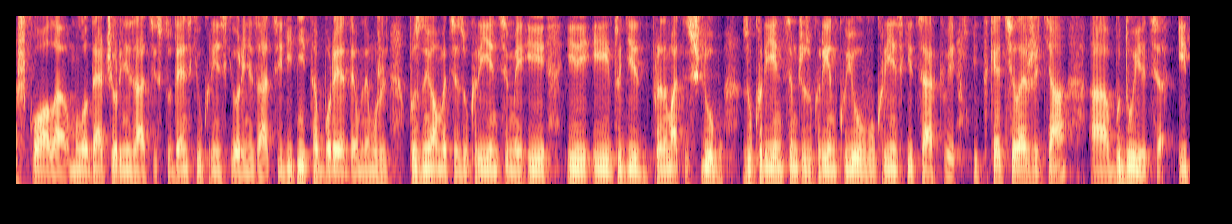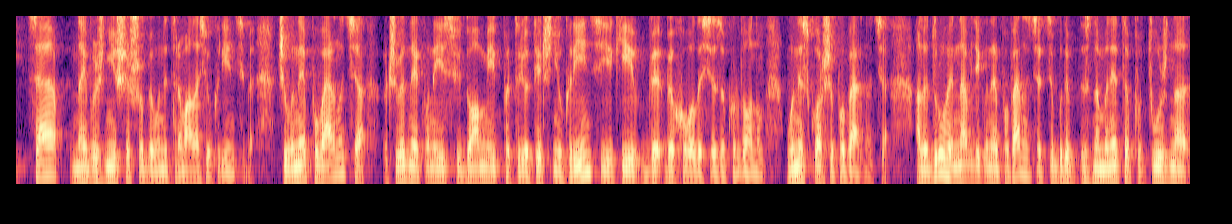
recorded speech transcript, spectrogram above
школа, молодечі організації, студентські українські організації, літні табори, де вони можуть познайомитися з українцями і, і, і тоді приймати шлюб з українцем чи з українкою в українській церкві. І таке ціле життя е, будується. І це найважніше, щоб вони трималися українцями. Чи вони повернуться? Очевидно, як вони є свідомі патріотичні українці, які виховалися за кордоном, вони скорше повернуться. Але друге, навіть як вони повернуться, це буде знаменита потужна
